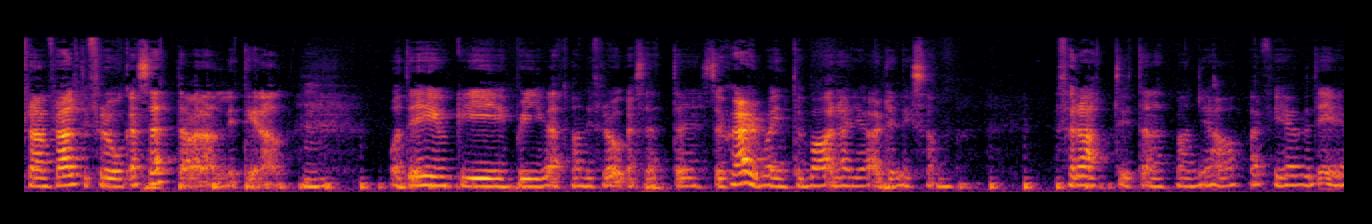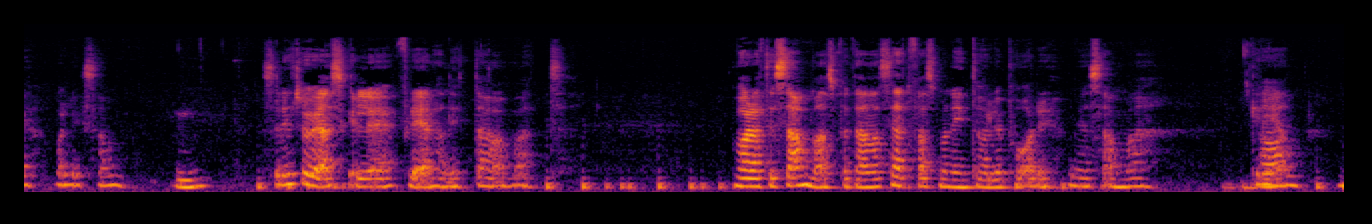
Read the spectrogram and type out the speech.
framförallt ifrågasätta varandra lite grann. Mm. Och det blir ju att man ifrågasätter sig själv och inte bara gör det liksom för att, utan att man, ja, varför gör vi det? Och liksom, mm. Så det tror jag skulle fler ha nytta av, att vara tillsammans på ett annat sätt fast man inte håller på med samma gren. Ja.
